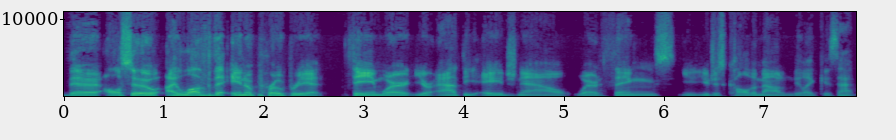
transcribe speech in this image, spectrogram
there also I love the inappropriate theme where you're at the age now where things you, you just call them out and be like, is that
